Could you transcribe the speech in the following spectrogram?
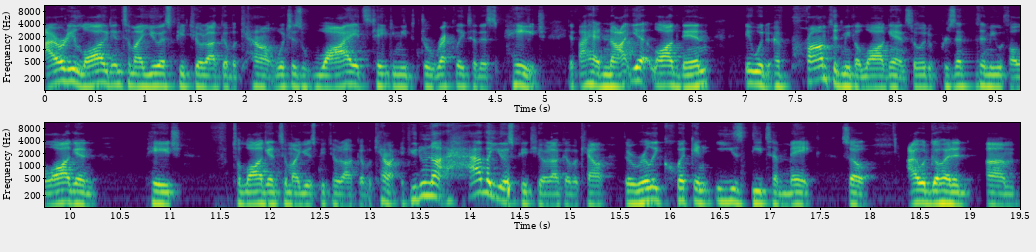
I already logged into my USPTO.gov account, which is why it's taking me directly to this page. If I had not yet logged in, it would have prompted me to log in. So it would have presented me with a login page to log into my USPTO.gov account. If you do not have a USPTO.gov account, they're really quick and easy to make. So I would go ahead and um,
